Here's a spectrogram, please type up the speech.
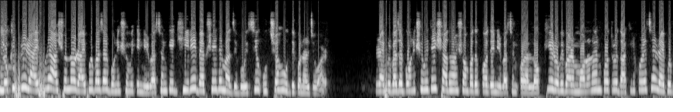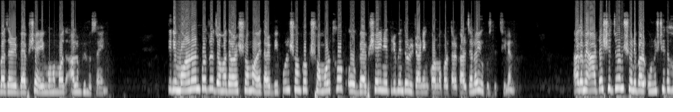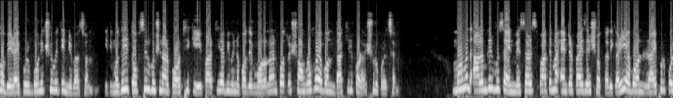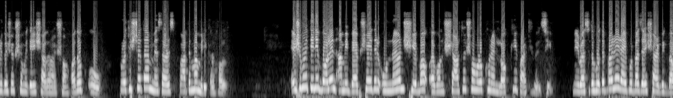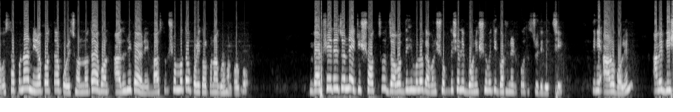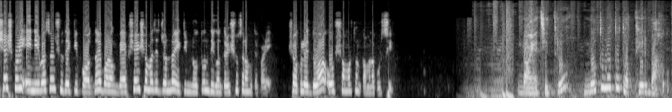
লক্ষ্মীপুরের রায়পুরে আসন্ন রায়পুর বাজার বণিক সমিতির নির্বাচনকে ঘিরে ব্যবসায়ীদের মাঝে বইছে উৎসাহ উদ্দীপনার জোয়ার। রায়পুর বাজার বণিক সমিতির সাধারণ সম্পাদক পদে নির্বাচন করার লক্ষ্যে রবিবার মনোনয়নপত্র দাখিল করেছেন রায়পুর বাজারের ব্যবসায়ী মোহাম্মদ আলমগীর হোসাইন। তিনি মনোনয়নপত্র জমা দেওয়ার সময় তার বিপুল সংখ্যক সমর্থক ও ব্যবসায়ী নেতৃবৃন্দ রিটার্নিং কর্মকর্তার কার্যালয়ে উপস্থিত ছিলেন। আগামী আটাশে জুন শনিবার অনুষ্ঠিত হবে রায়পুর বণিক সমিতির নির্বাচন। ইতিমধ্যেই তফসিল ঘোষণার পর থেকেই প্রার্থীরা বিভিন্ন পদে মনোনয়নপত্র সংগ্রহ এবং দাখিল করা শুরু করেছেন। মোহাম্মদ আলমগীর হোসেন, মেসার্স ফাতেমা এন্টারপ্রাইজের স্বত্বাধিকারী এবং রায়পুর পরিবেশক সমিতির সাধারণ সম্পাদক ও প্রতিষ্ঠাতা মেসার্স ফাতেমা মেডিকেল হল। এ সময় তিনি বলেন, আমি ব্যবসায়ীদের উন্নয়ন, সেবা এবং স্বার্থ সংরক্ষণের লক্ষ্যেই প্রার্থী হয়েছি। নির্বাচিত হতে পারলে রায়পুর বাজারের সার্বিক ব্যবস্থাপনা, নিরাপত্তা, পরিচ্ছন্নতা এবং আধুনিকায়নে বাস্তবসম্মত পরিকল্পনা গ্রহণ করব। ব্যবসায়ীদের জন্য একটি স্বচ্ছ, জবাবদিহিমূলক এবং শক্তিশালী বণিক সমিতি গঠনের প্রতিশ্রুতি দিচ্ছি। তিনি আরও বলেন, আমি বিশ্বাস করি এই নির্বাচন শুধু একটি পদ নয়, বরং ব্যবসায়ী সমাজের জন্য একটি নতুন দিগন্তের সূচনা হতে পারে। সকলের দোয়া ও সমর্থন কামনা করছি। নয়া চিত্র, নতুনত্ব তথ্যের বাহক।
